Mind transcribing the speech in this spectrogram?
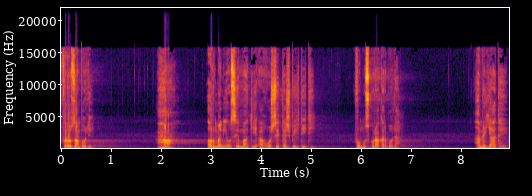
फरोज़ा बोली हाँ और मैंने उसे माँ की आगोश से तजबीह दी थी। वो मुस्कुरा कर बोला, हमें याद है,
